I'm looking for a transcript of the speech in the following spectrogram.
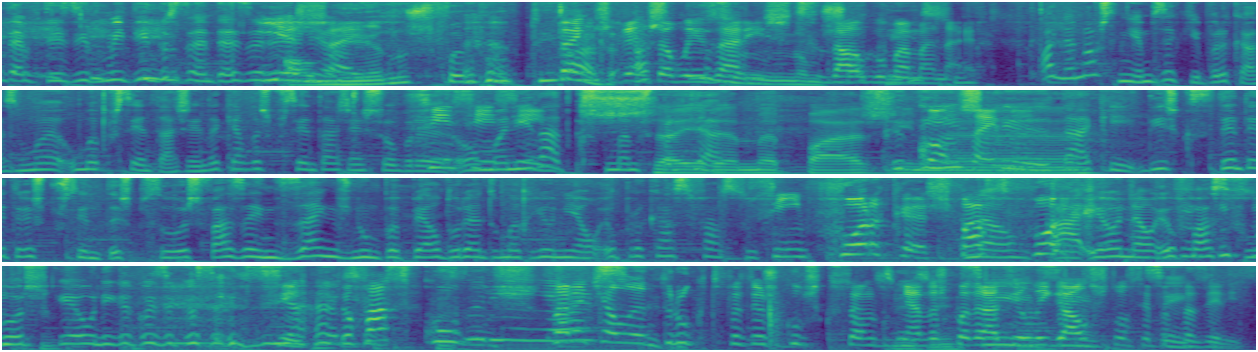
Deve ter sido muito interessante essa E Ao achei. reunião. menos foi produtivo. Tenho que rentabilizar isto de alguma isso. maneira. Olha, nós tínhamos aqui por acaso uma, uma percentagem daquelas percentagens sobre Sim, a sim, humanidade sim. que costumamos partilhar. Cheira-me a Que página. diz que, está aqui, diz que 73% das pessoas fazem desenhos num papel durante uma reunião. Eu por acaso faço. Sim, forcas, faço não, forcas. ah, eu não, eu faço flores porque é a única coisa que eu sei Sim, desenhar. eu faço cubos. Florinhas. Sabe aquele truque de fazer os cubos que são desenhados sim. quadrados Sim, e ligá-los? sim, Estão sempre sim. a fazer isso.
